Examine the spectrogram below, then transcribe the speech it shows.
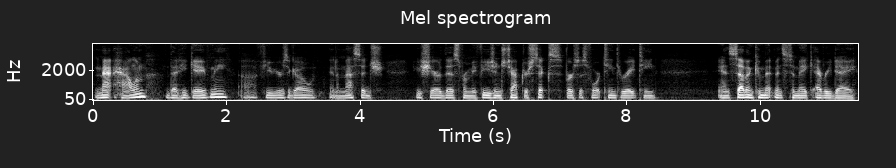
Matt Hallam that he gave me uh, a few years ago in a message. He shared this from Ephesians chapter 6, verses 14 through 18. And seven commitments to make every day.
